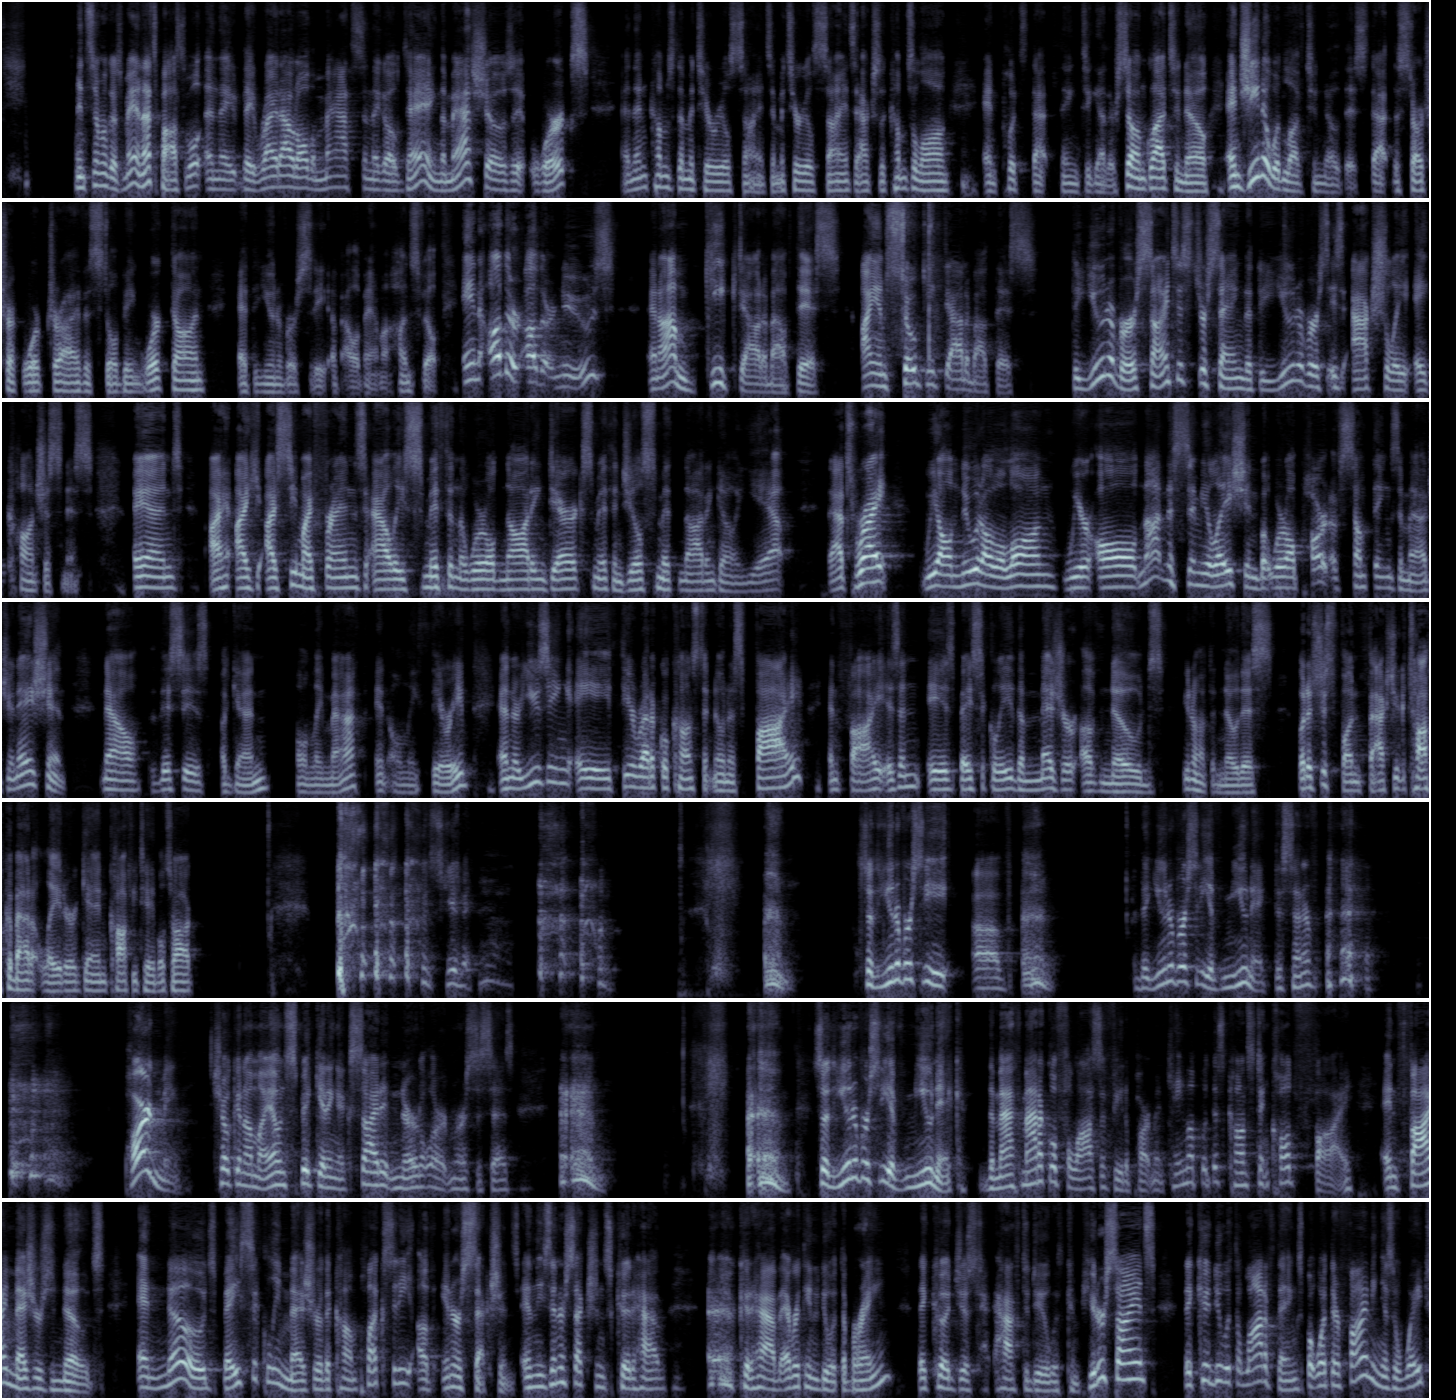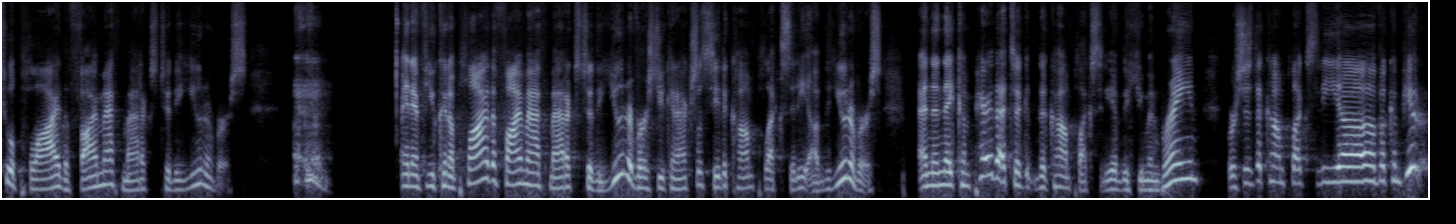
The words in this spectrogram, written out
and someone goes man that's possible and they they write out all the maths and they go dang the math shows it works and then comes the material science and material science actually comes along and puts that thing together. So i'm glad to know and gina would love to know this that the star trek warp drive is still being worked on at the university of alabama huntsville. In other other news and i'm geeked out about this i am so geeked out about this the universe scientists are saying that the universe is actually a consciousness and I, I, see my friends Ali Smith in the world nodding, Derek Smith and Jill Smith nodding, going, "Yep, that's right. We all knew it all along. We're all not in a simulation, but we're all part of something's imagination." Now, this is again only math and only theory, and they're using a theoretical constant known as phi, and phi is an is basically the measure of nodes. You don't have to know this, but it's just fun facts. You could talk about it later. Again, coffee table talk Excuse me. so the University of the University of Munich, the Center. pardon me, choking on my own spit, getting excited. Nerd alert, Marissa says. so the University of Munich, the mathematical philosophy department, came up with this constant called phi, and phi measures nodes. And nodes basically measure the complexity of intersections. And these intersections could have could have everything to do with the brain. They could just have to do with computer science. They could do with a lot of things. But what they're finding is a way to apply the phi mathematics to the universe. and if you can apply the phi mathematics to the universe, you can actually see the complexity of the universe. And then they compare that to the complexity of the human brain versus the complexity of a computer.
